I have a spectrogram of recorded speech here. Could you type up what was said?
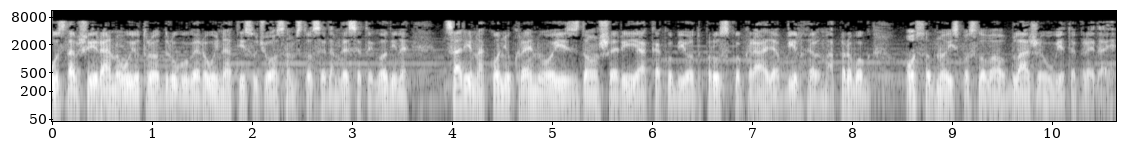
Ustavši rano ujutro 2. rujna 1870. godine, car je na konju krenuo iz Donšerija kako bi od pruskog kralja Wilhelma I osobno isposlovao blaže uvjete predaje.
